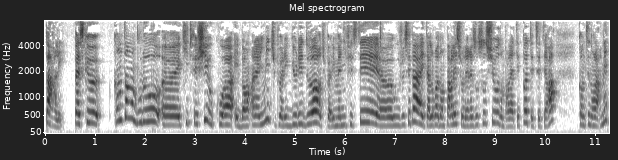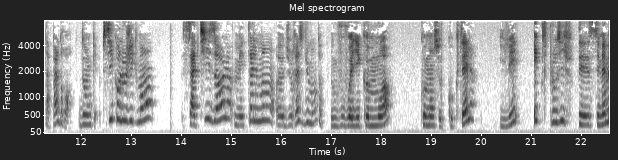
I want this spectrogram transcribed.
parler. Parce que quand t'as un boulot euh, qui te fait chier ou quoi, et eh ben à la limite tu peux aller gueuler dehors, tu peux aller manifester, euh, ou je sais pas, et t'as le droit d'en parler sur les réseaux sociaux, d'en parler à tes potes, etc. Quand t'es dans l'armée, t'as pas le droit. Donc psychologiquement, ça t'isole, mais tellement euh, du reste du monde. Donc vous voyez comme moi comment ce cocktail, il est explosif. C'est même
